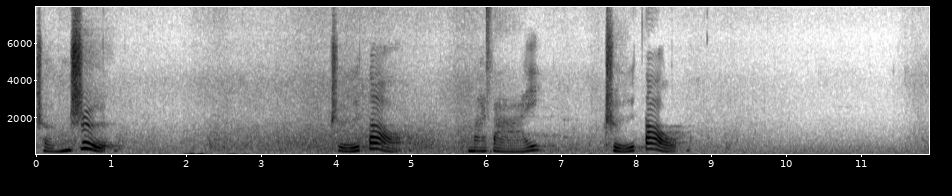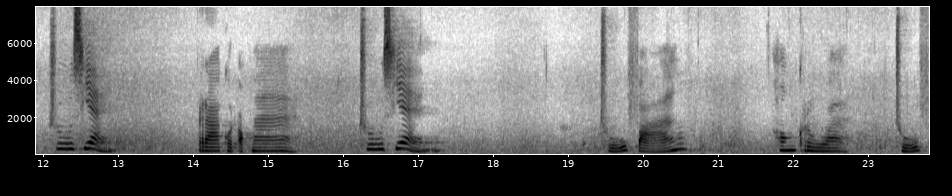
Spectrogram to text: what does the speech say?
เฉิงชื่อฉือเต้า มาสายฉือเต้าชูเซียนปรากฏออกมาชูเซียนฉูฝาง ห้องครัวฉูฝ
